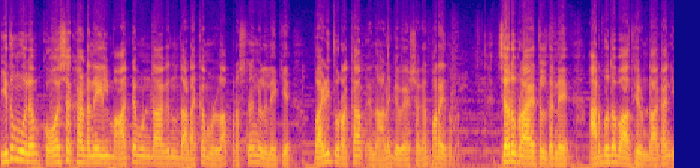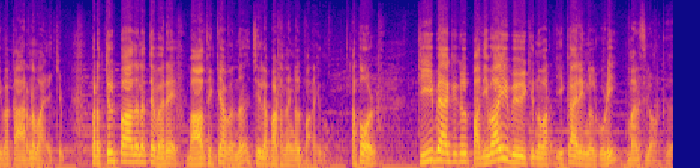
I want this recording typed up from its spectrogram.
ഇതുമൂലം കോശഘടനയിൽ മാറ്റമുണ്ടാകുന്നതടക്കമുള്ള പ്രശ്നങ്ങളിലേക്ക് വഴി തുറക്കാം എന്നാണ് ഗവേഷകർ പറയുന്നത്. ചെറുപ്രായത്തിൽ തന്നെ അർബുദബാധയുണ്ടാകാൻ ഇവ കാരണമായേക്കും. പ്രത്യുൽപാദനത്തെ വരെ ബാധിക്കാമെന്ന് ചില പഠനങ്ങൾ പറയുന്നു. അപ്പോൾ ടീ ബാഗുകൾ പതിവായി ഉപയോഗിക്കുന്നവർ ഇക്കാര്യങ്ങൾ കൂടി മനസ്സിലോർക്കുക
